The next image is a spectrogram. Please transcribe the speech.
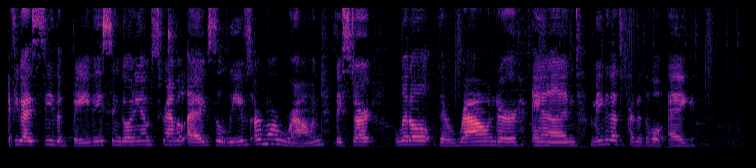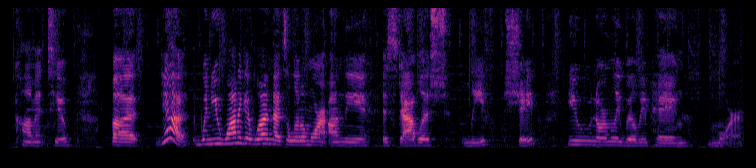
if you guys see the baby syngonium scrambled eggs the leaves are more round. They start little they're rounder and maybe that's part of the whole egg comment too. But yeah when you want to get one that's a little more on the established leaf shape, you normally will be paying more.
